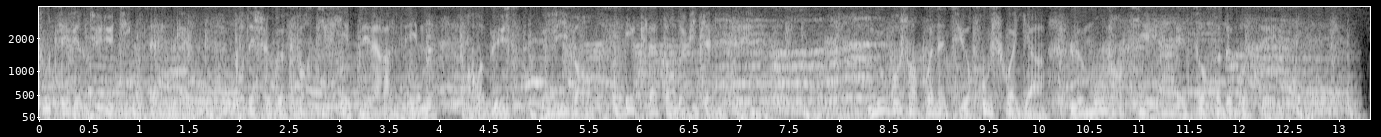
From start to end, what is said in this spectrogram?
toutes les vertus du ginseng. Pour des cheveux fortifiés dès la racine, robustes, vivants, éclatants de vitalité. Nouveau shampoing nature Ushuaïa, le monde entier est source de beauté.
